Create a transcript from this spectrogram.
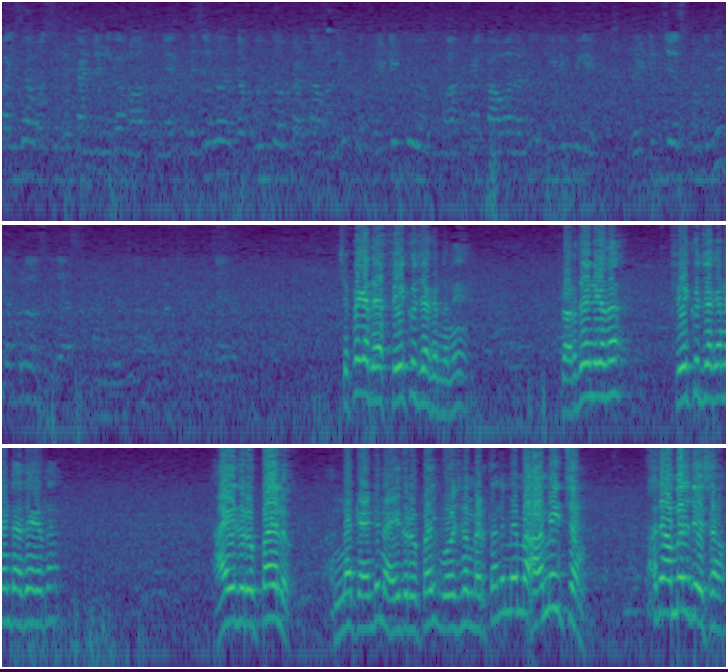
పైసా వసూలు క్యాంటీన్లుగా మారుతున్నాయి. ప్రజలు డబ్బులతో పెడతామని ఇప్పుడు క్రెడిట్ మాత్రమే కావాలని టీడీపీ క్రెడిట్ చేసుకుంటుంది డబ్బులు వసూలు చెప్పే కదా ఫేకు జగన్ అని. ఇప్పుడు అర్థమైంది కదా? ఫేకు జగన్ అంటే అదే కదా? ఐదు రూపాయలు అన్న క్యాంటీన్ ఐదు రూపాయలు భోజనం పెడతాను మేము హామీ ఇచ్చాం. అది అమలు చేశాం.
